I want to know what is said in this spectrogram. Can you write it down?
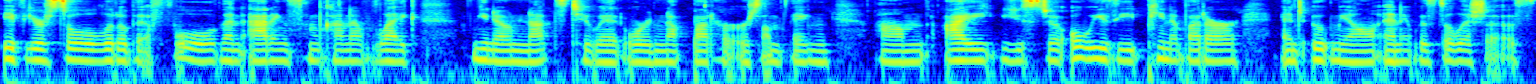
if you're still a little bit full, then adding some kind of like you know, nuts to it or nut butter or something. Um, I used to always eat peanut butter and oatmeal, and it was delicious.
